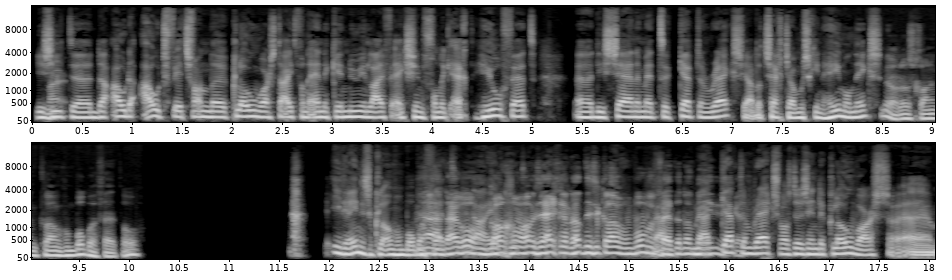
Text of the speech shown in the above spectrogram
Je Maar- ziet eh, de oude outfits van de Clone Wars tijd van Anakin nu in live action. Vond ik echt heel vet. Eh, die scène met eh, Captain Rex. Ja, dat zegt jou misschien helemaal niks. Ja, dat is gewoon een clone van Boba Fett, toch? Iedereen is een clone van Boba ja, Fett. daarom. Ja, ik kan gewoon zeggen dat is een clone van Boba Ja, Fett. En Ja, Captain. Rex was dus in de Clone Wars ehm,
